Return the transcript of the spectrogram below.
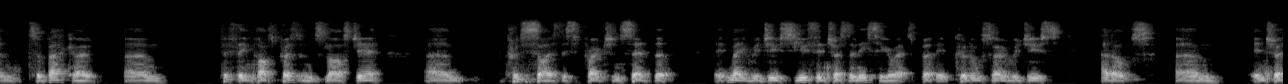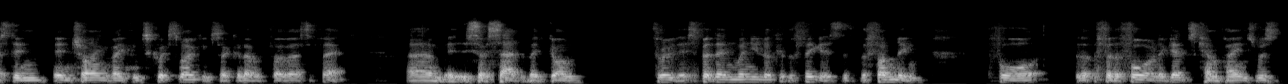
and Tobacco, um, 15 past presidents last year, um, criticised this approach and said that it may reduce youth interest in e-cigarettes, but it could also reduce adults' um, interest in in trying vaping to quit smoking. So it could have a perverse effect. Um, it's so sad that they've gone through this. But then when you look at the figures, the, the funding for for the for and against campaigns was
